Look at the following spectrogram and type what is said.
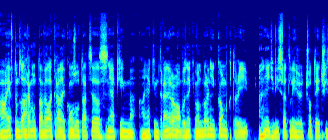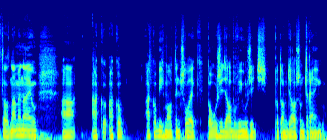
A je v tom zahrnutá veľakrát aj konzultácia s nejakým, nejakým trénerom alebo s nejakým odborníkom, ktorý hneď vysvetlí, že čo tie čísla znamenajú a ako, ako ako by ich mal ten človek použiť alebo využiť potom v ďalšom tréningu.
